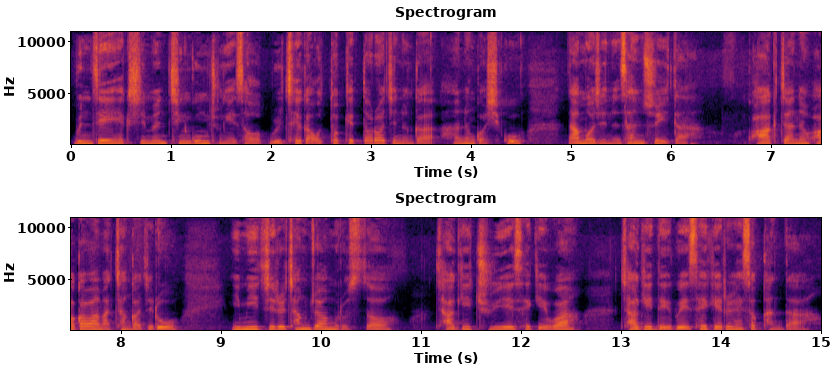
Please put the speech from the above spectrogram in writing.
문제의 핵심은 진공 중에서 물체가 어떻게 떨어지는가 하는 것이고 나머지는 산수이다. 과학자는 화가와 마찬가지로 이미지를 창조함으로써 자기 주위의 세계와 자기 내부의 세계를 해석한다.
